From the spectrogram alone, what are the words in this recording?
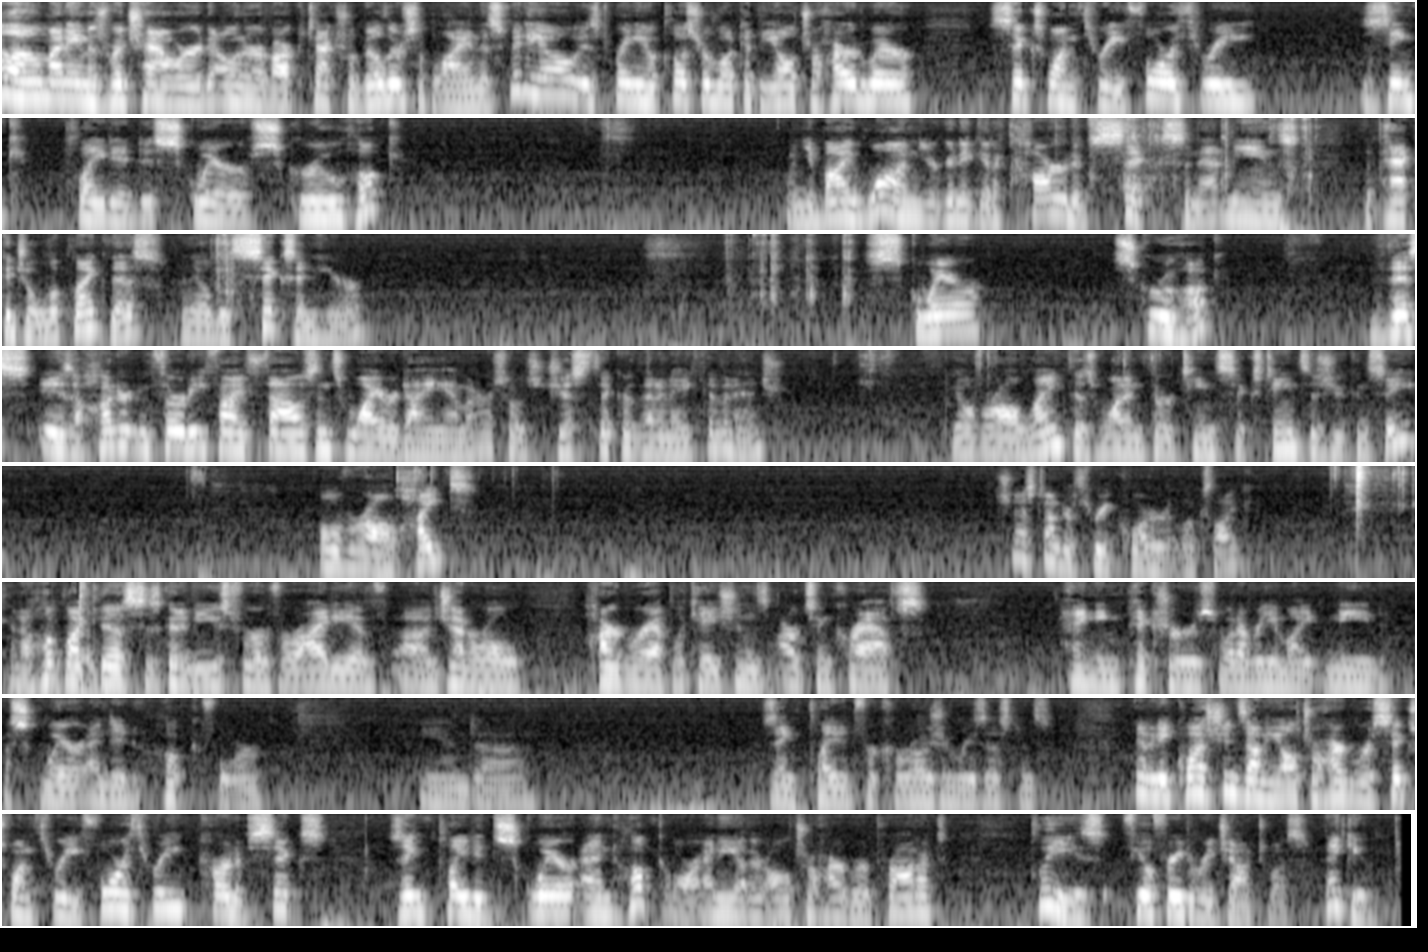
Hello, my name is Rich Howard, owner of Architectural Builder Supply, and this video is to bring you a closer look at the Ultra Hardware 61343 zinc plated square screw hook. When you buy one, you're going to get a card of six, and that means the package will look like this, and there will be six in here. Square screw hook. This is 135 thousandths wire diameter, so it's just thicker than an eighth of an inch. The overall length is 1 and 13 sixteenths, as you can see. Overall height, just under three quarter it looks like. And a hook like this is going to be used for a variety of uh, general hardware applications, arts and crafts, hanging pictures, whatever you might need a square-ended hook for and uh, zinc plated for corrosion resistance. If you have any questions on the Ultra Hardware 61343 card of 6 zinc plated square end hook or any other Ultra Hardware product, please feel free to reach out to us. Thank you.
